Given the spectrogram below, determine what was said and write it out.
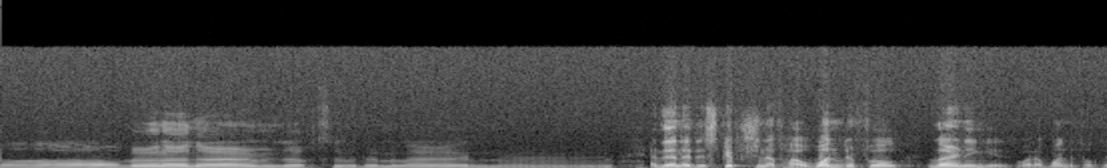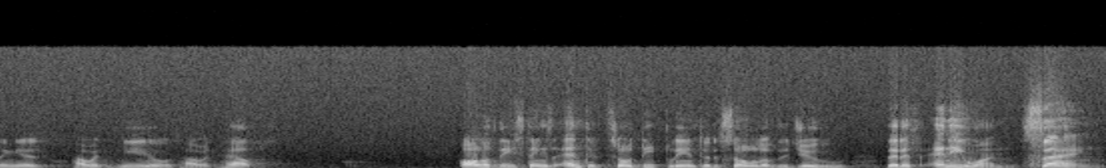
and then a description of how wonderful learning is, what a wonderful thing is, how it heals, how it helps. All of these things entered so deeply into the soul of the Jew that if anyone sang,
